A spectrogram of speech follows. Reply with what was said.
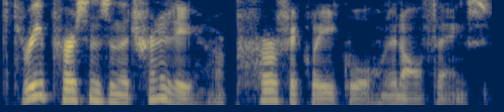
The three persons in the Trinity are perfectly equal in all things.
